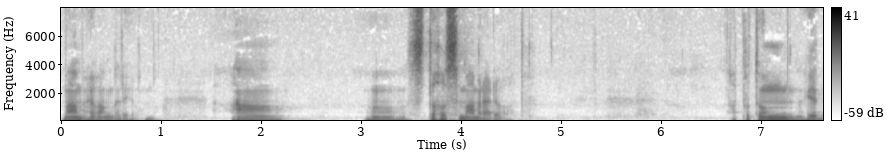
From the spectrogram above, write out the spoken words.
Mám evangelium. A z toho se mám radovat. A potom je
